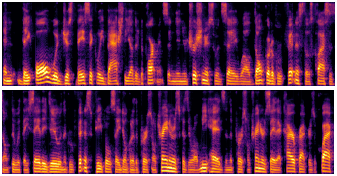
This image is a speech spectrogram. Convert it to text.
and they all would just basically bash the other departments. And the nutritionists would say, well, don't go to group fitness. Those classes don't do what they say they do. And the group fitness people say, don't go to the personal trainers because they're all meatheads. And the personal trainers say that chiropractor's a quack.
